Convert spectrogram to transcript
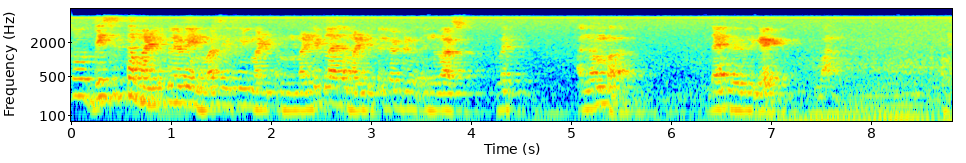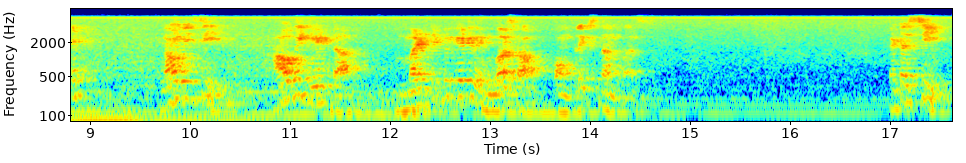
So this is the multiplicative inverse. If we multiply the multiplicative inverse with a number, then we will get 1. Okay. Now we see how we get the multiplicative inverse of complex numbers. Let us see.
